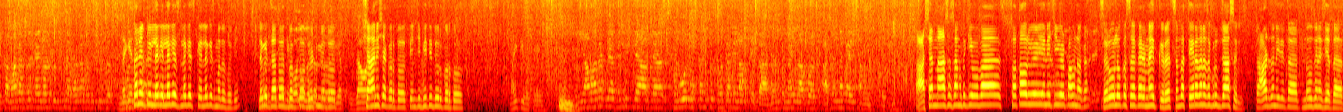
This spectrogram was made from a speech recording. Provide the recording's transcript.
एका भागात जर काय झालं तर दुसऱ्या भागामध्ये तुमचं लगेच कनेक्टिव्ह लगेच लगेच लगेच लगेच मदत होते. लगेच जातो बघतो भेटून येतो. शहानिशा करतो त्यांची भीती दूर करतो. माहिती होते. या भागातल्या गल्लीतल्या आपल्या सर्व लोकांचं सहकार्य लाभतंय का? ज्यांचं नाही लाभत अशांना काही सांगू शकतो? अशांना असं सांगतो की बाबा स्वतःवर वेळ येण्याची वेळ पाहू नका. सर्व लोक सहकार्य नाहीत करत. समजा तेरा जणांचा ग्रुप जर असेल तर आठ जणच येतात नऊ जणच येतात.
